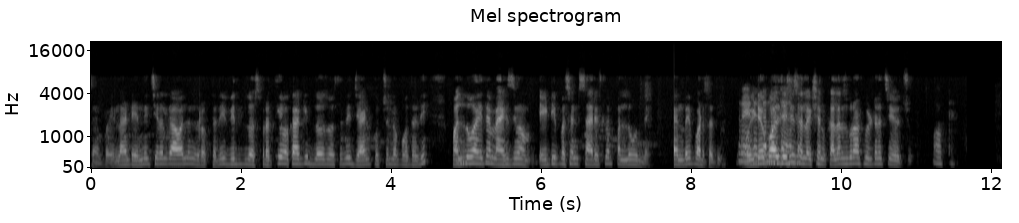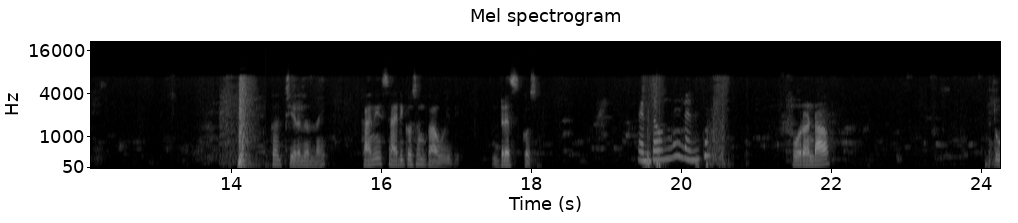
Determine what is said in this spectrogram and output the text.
శాంపుల్ ఇలాంటి ఎన్ని చీరలు కావాలని దొరుకుతుంది. విత్ బ్లౌజ్ ప్రతి ఒక్కరికి బ్లౌజ్ వస్తుంది. జాయింట్ కుర్చీలో పోతుంది. పళ్ళు అయితే మాక్సిమం ఎయిటీ పర్సెంట్ సారీస్లో పళ్ళు ఉంది. ఎనభై పడుతుంది. వీడియో కాల్ చేసి. సెలెక్షన్ కలర్స్ కూడా ఫిల్టర్ చేయొచ్చు. చీరలు ఉన్నాయి. కానీ శారీ కోసం కావు ఇది. డ్రెస్ కోసం. ఎంత ఉంది length four and half two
